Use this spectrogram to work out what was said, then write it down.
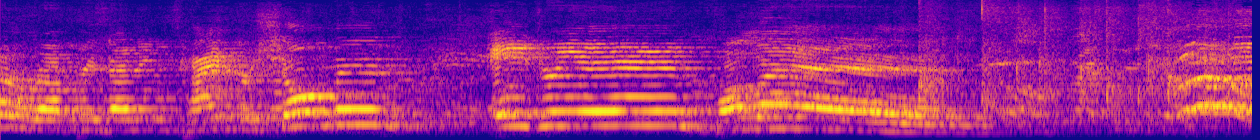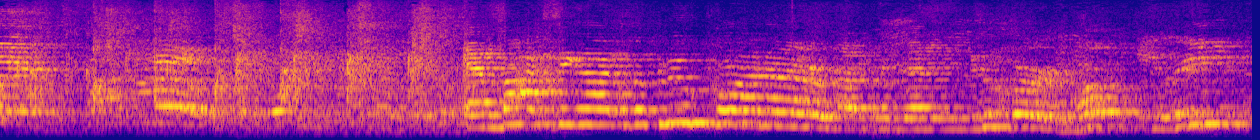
Representing Tiger Schulmann, Adrian Velez. And boxing out of the blue corner, representing Newberg Hope Elite,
